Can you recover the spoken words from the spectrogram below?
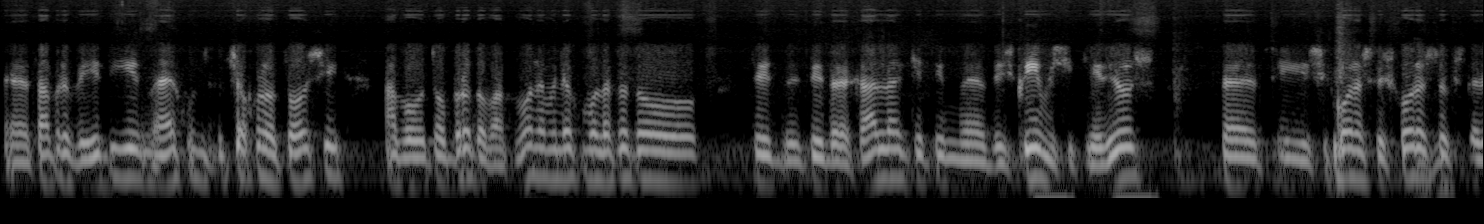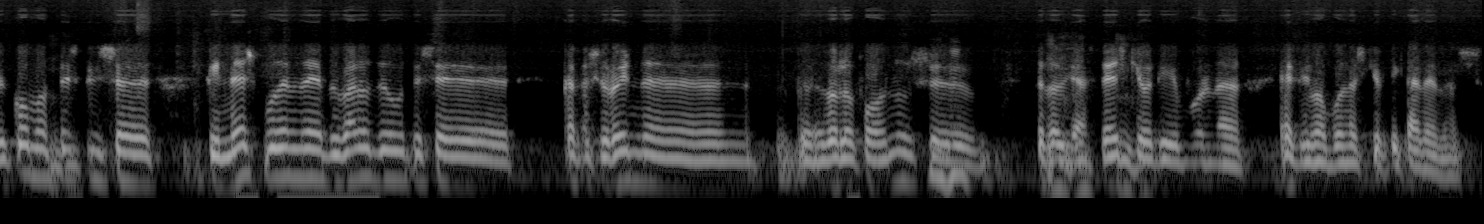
ε, θα έπρεπε οι ίδιοι να έχουν, τους έχουν δώσει από τον πρώτο βαθμό να μην έχουμε όλο αυτό το, την, την τρεχάλα και την ε, δυσκρίμηση κυρίως ε, της εικόνας της χώρας στο εξωτερικό με αυτές τις ε, ποινές που δεν επιβάλλονται ούτε σε κατά συρροήν ε, δολοφόνους, ε, παιδοδιαστές και ότι μπορεί να, έγκλημα μπορεί να σκεφτεί κανένας.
